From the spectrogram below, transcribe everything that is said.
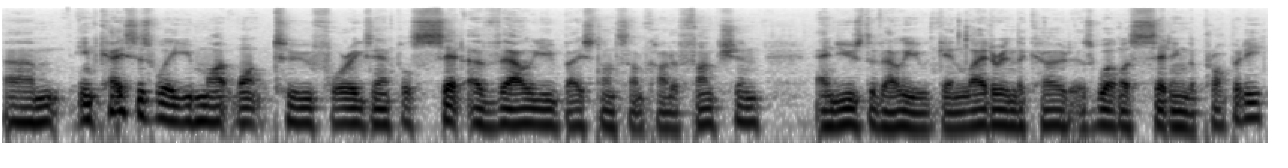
Um, in cases where you might want to, for example, set a value based on some kind of function and use the value again later in the code as well as setting the property.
